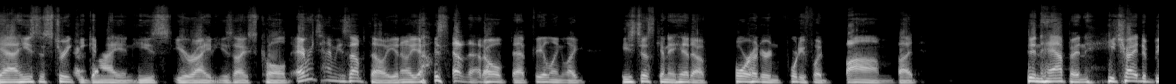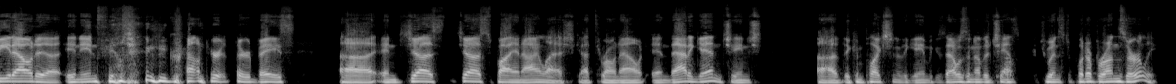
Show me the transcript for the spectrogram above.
Yeah, he's a streaky guy, and he's, you're right, he's ice cold. Every time he's up, though, you know, you always have that hope, that feeling like he's just going to hit a 440 foot bomb, but didn't happen. He tried to beat out a, an infield grounder at third base uh, and just just by an eyelash got thrown out, and that again changed uh, the complexion of the game because that was another chance for the Twins to put up runs early.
